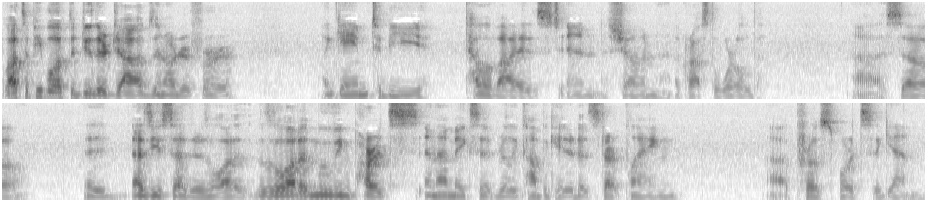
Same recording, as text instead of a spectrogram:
lots of people have to do their jobs in order for a game to be televised and shown across the world. Uh, so it, as you said, there's a lot of there's a lot of moving parts, and that makes it really complicated to start playing uh, pro sports again.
